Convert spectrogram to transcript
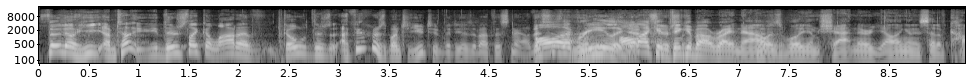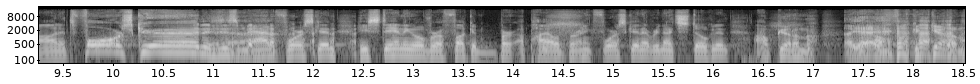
So no, he. I'm telling you, there's like a lot of go. There's. I think there's a bunch of YouTube videos about this now. This all is like I, Really? all Yeah, I can think about right now is William Shatner yelling, and instead of Khan, it's foreskin. And he's just mad at foreskin. He's standing over a fucking bur- a pile of burning foreskin every night, stoking it. I'll get him. Uh, yeah. I'll fucking get him.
